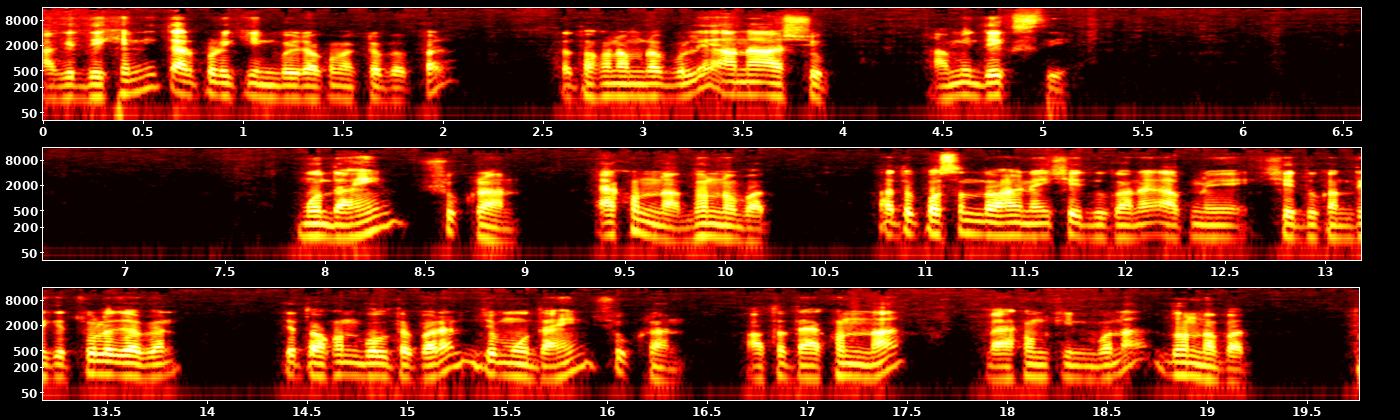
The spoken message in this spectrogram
আগে দেখে নি তারপরে কিনবো, এরকম একটা ব্যাপার। তো তখন আমরা বলি, আনা আশুক আমি দেখছি। মুদাহিন, শুক্রান। এখন না, ধন্যবাদ। হয়তো পছন্দ হয় নাই সেই দোকানে, আপনি সেই দোকান থেকে চলে যাবেন, যে তখন বলতে পারেন যে মুদাহিন শুক্রান। অর্থাৎ এখন না, বা এখন কিনবো না, ধন্যবাদ। তো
